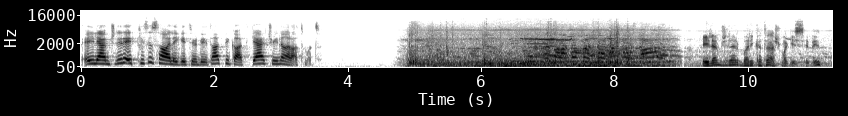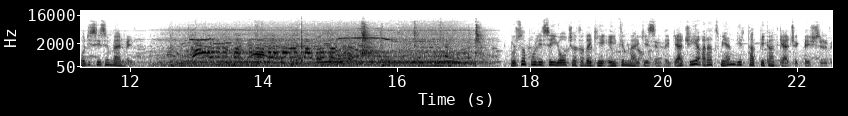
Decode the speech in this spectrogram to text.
eylemcileri etkisiz hale getirdiği tatbikat gerçeğini aratmadı. Eylemciler barikatı aşmak istedi, polis izin vermedi. Bursa polisi Yolçatı'daki eğitim merkezinde gerçeği aratmayan bir tatbikat gerçekleştirdi.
